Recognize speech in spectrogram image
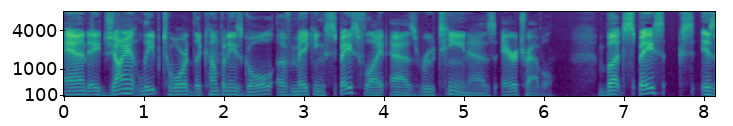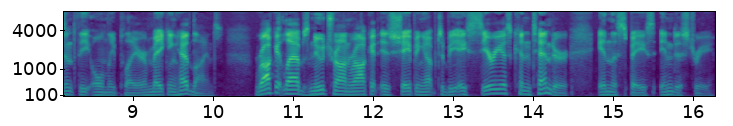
and a giant leap toward the company's goal of making spaceflight as routine as air travel. But SpaceX isn't the only player making headlines. Rocket Lab's Neutron rocket is shaping up to be a serious contender in the space industry.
